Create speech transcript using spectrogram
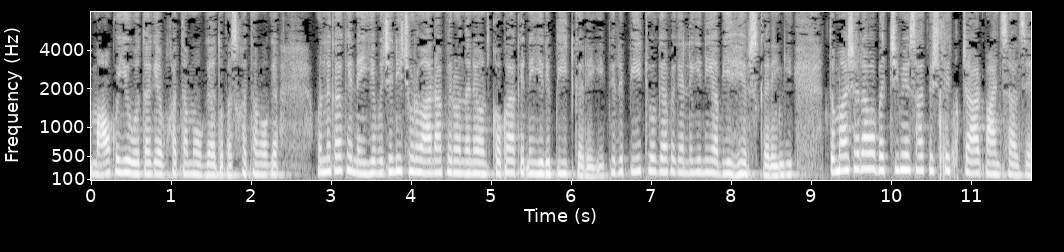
ماؤں کو یہ ہوتا کہ اب ختم ہو گیا تو بس ختم ہو گیا۔ انہوں نے کہا کہ نہیں، یہ مجھے نہیں چھڑوانا۔ پھر انہوں نے ان کو کہا کہ نہیں، یہ ریپیٹ کرے گی۔ پھر ریپیٹ ہو گیا، پھر کہنے لگی، نہیں، اب یہ حفظ کریں گی۔ تو ماشاء اللہ وہ بچی میرے ساتھ پچھلے چار پانچ سال سے۔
